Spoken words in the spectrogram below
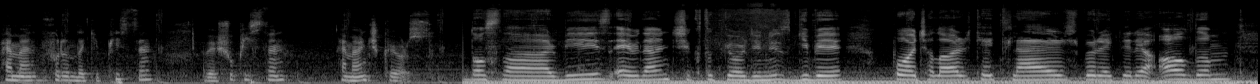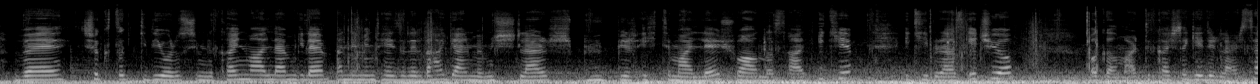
Hemen fırındaki pişsin ve şu pişsin. Hemen çıkıyoruz. Dostlar biz evden çıktık gördüğünüz gibi poğaçalar, kekler, börekleri aldım ve çıktık gidiyoruz şimdi kayınvalidemgile. Annemin teyzeleri daha gelmemişler büyük bir ihtimalle. Şu anda saat 2. 2'yi biraz geçiyor. Bakalım artık kaçta gelirlerse.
